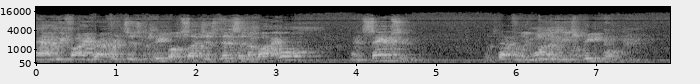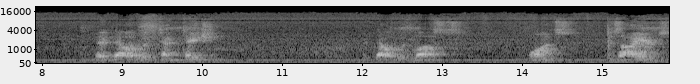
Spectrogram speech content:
And we find references to people such as this in the Bible. And Samson was definitely one of these people that dealt with temptation, that dealt with lusts, wants, desires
